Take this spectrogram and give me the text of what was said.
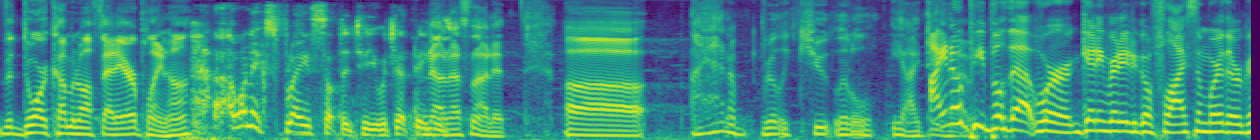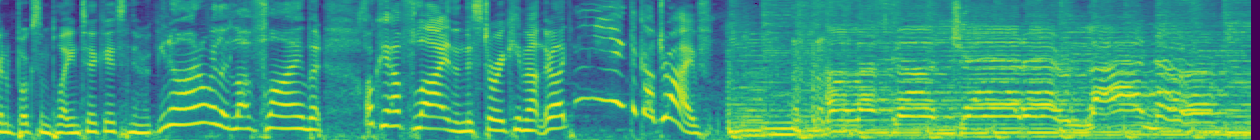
the door coming off that airplane, huh? I want to explain something to you, which I think No, is that's not it. Uh, I had a really cute little. Yeah, I do. I know have- people that were getting ready to go fly somewhere. They were going to book some plane tickets, and they're like, you know, I don't really love flying, but okay, I'll fly. And then this story came out, and they're like, "Mm, I think I'll drive. Alaska Jet Airliner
